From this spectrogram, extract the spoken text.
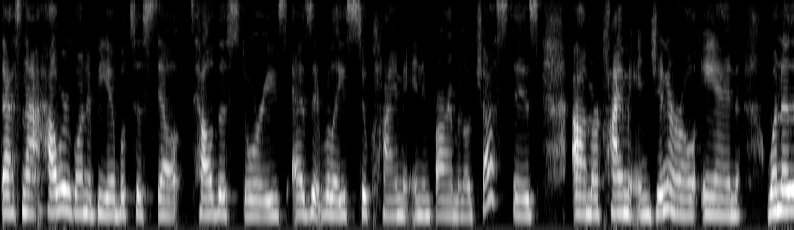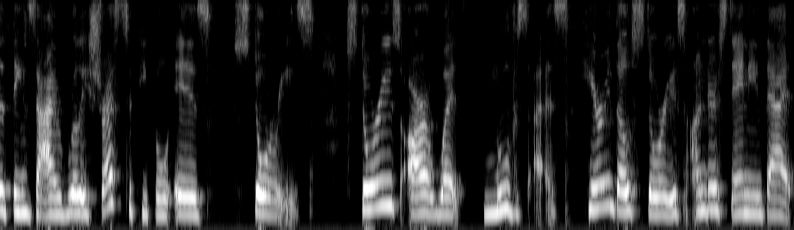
That's not how we're going to be able to still tell the stories as it relates to climate and environmental justice um, or climate in general. And one of the things that I really stress to people is stories. Stories are what moves us. Hearing those stories, understanding that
